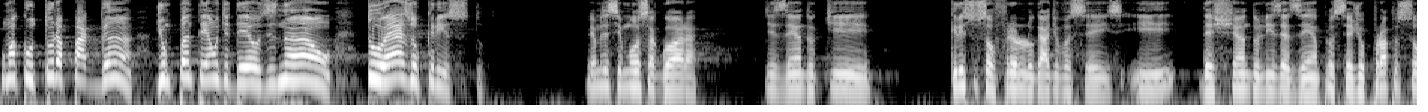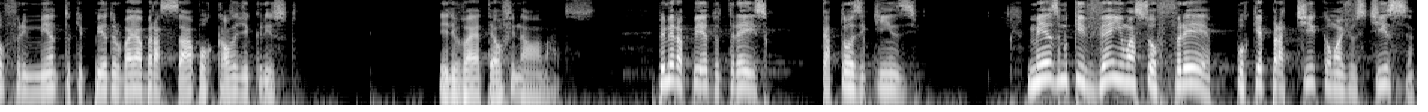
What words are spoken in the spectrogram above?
uma cultura pagã de um panteão de deuses, não, tu és o Cristo. Vemos esse moço agora dizendo que Cristo sofreu no lugar de vocês e deixando-lhes exemplo, ou seja, o próprio sofrimento que Pedro vai abraçar por causa de Cristo. Ele vai até o final, amados. 1 Pedro 3, 14 e 15. Mesmo que venham a sofrer porque praticam a justiça.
